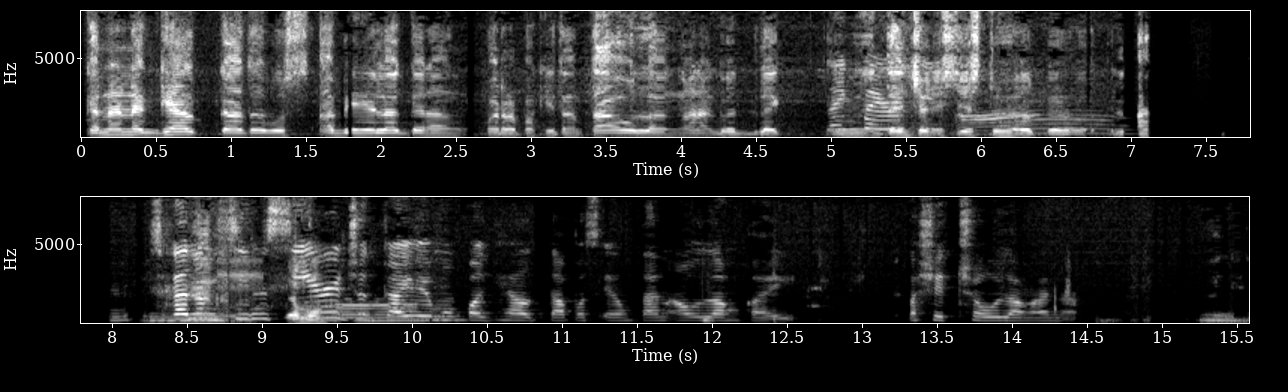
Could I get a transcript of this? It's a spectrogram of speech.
kana nag-help ka tapos abi nila kanang para pakitang tao lang nga good like, Like, yung intention is just to help pero sa kanang Yan. sincere jud kayo imong pag-help tapos ilang tan-aw lang kay pa-shit show lang ana. Hmm.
